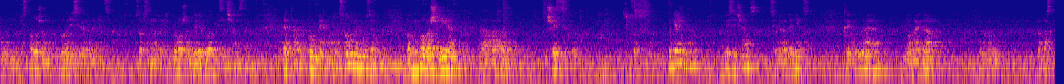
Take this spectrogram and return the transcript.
Он расположен в городе Северодонецк, собственно, на противоположном берегу от Лисичанска. Это крупный коммутационный узел. В него вошли э, шесть цехов. Собственно, Побежная, Лисичанск, Северодонецк, Кривая, Новый Айдар, э, Попасна.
